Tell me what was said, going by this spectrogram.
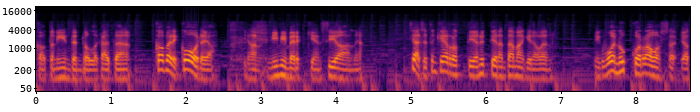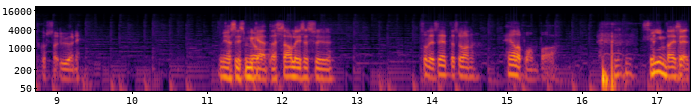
kautta Nintendolla käytetään kaverikoodeja ihan nimimerkkien sijaan. Ja sieltä sitten kerrottiin, ja nyt tiedän tämänkin, olen niin kuin voin nukkua rauhassa jatkossa yöni. Ja siis mikä Joo. tässä oli se syy? Se oli se, että se on helpompaa. tai se,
